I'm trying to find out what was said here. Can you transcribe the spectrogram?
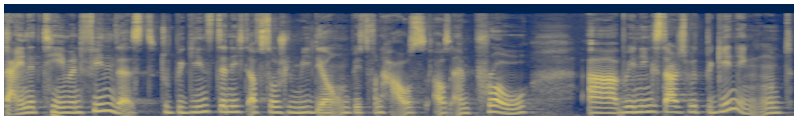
deine Themen findest. Du beginnst ja nicht auf Social Media und bist von Haus aus ein Pro, Uh, winning starts with beginning. Und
